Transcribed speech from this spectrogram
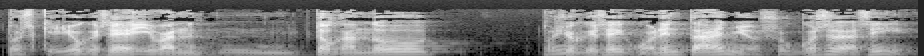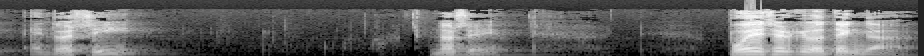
pues que yo que sé, llevan tocando, pues yo que sé, 40 años o cosas así. Entonces sí. No sé. Puede ser que lo tenga,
